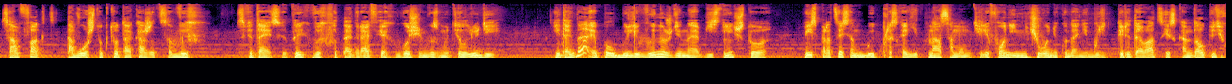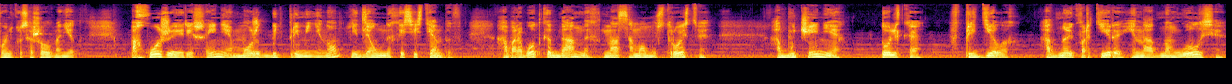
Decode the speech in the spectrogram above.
Сам факт того, что кто-то окажется в их святая святых, в их фотографиях, очень возмутил людей. И тогда Apple были вынуждены объяснить, что весь процессинг будет происходить на самом телефоне, ничего никуда не будет передаваться, и скандал потихоньку сошел на нет. Похожее решение может быть применено и для умных ассистентов. Обработка данных на самом устройстве – обучение только в пределах одной квартиры и на одном голосе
